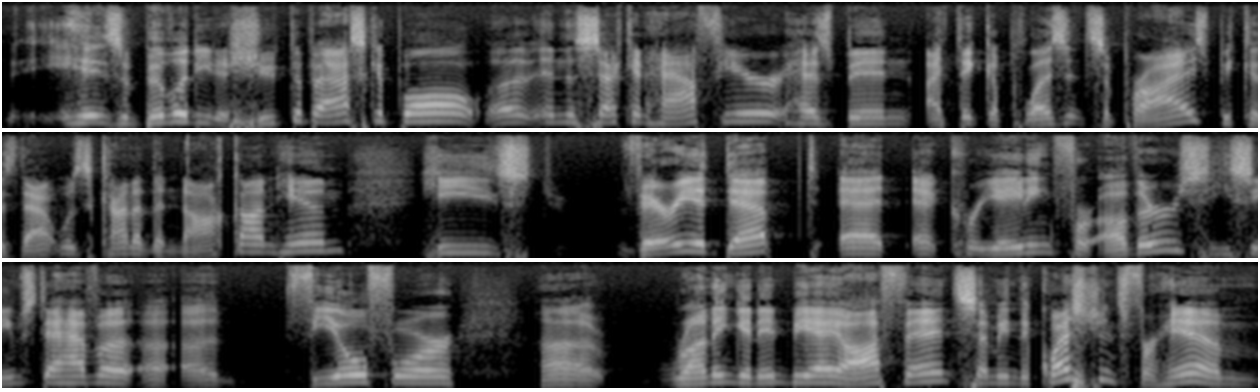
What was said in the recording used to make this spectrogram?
His ability to shoot the basketball uh, in the second half here has been, I think, a pleasant surprise because that was kind of the knock on him. He's very adept at, at creating for others. He seems to have a, a, a feel for uh, running an NBA offense. I mean, the questions for him,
